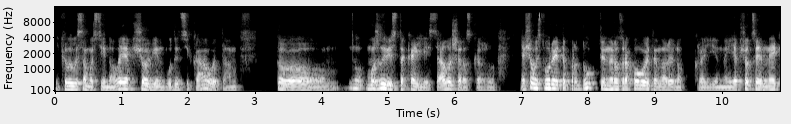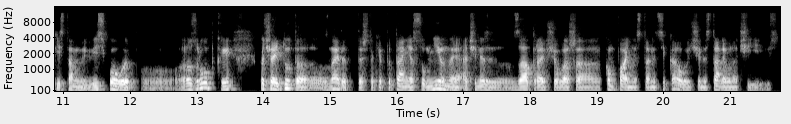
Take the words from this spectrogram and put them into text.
і коли ви самостійно. Але якщо він буде цікавий, там то ну можливість така є. Але ще раз кажу: якщо ви створюєте продукти, не розраховуєте на ринок України, якщо це не якісь там військові розробки, хоча і тут, знаєте, теж таке питання сумнівне: а чи не завтра, якщо ваша компанія стане цікавою, чи не стане вона чиєюсь?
